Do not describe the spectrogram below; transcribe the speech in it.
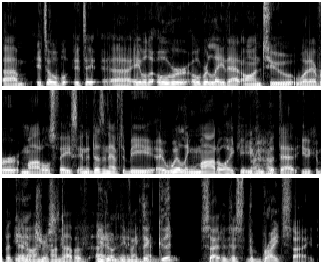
Um, it's able, it's uh, able to over overlay that onto whatever model's face, and it doesn't have to be a willing model. Like you can put that you can put that on, on top of uh, anything like the that. The good side of this, the bright side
